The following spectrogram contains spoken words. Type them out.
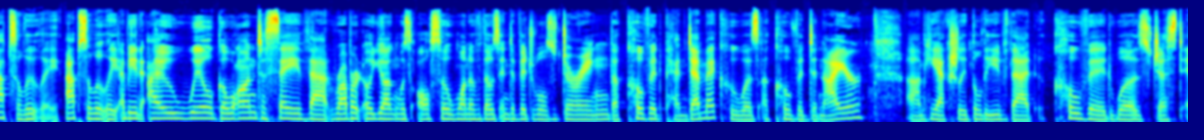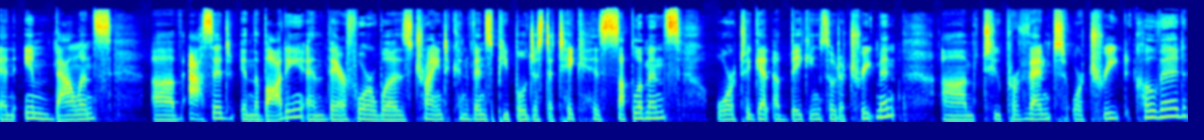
Absolutely. Absolutely. I mean, I will go on to say that Robert O. Young was also one of those individuals during the COVID pandemic who was a COVID denier. Um, he actually believed that COVID was just an imbalance of acid in the body and therefore was trying to convince people just to take his supplements or to get a baking soda treatment um, to prevent or treat COVID.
